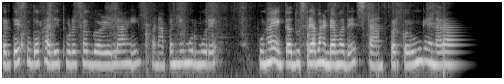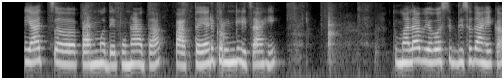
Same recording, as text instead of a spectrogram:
तर ते सुद्धा खाली थोडंसं गळलेलं आहे. पण आपण हे मुरमुरे पुन्हा एकदा दुसऱ्या भांड्यामध्ये ट्रान्सफर करून घेणार याच पॅनमध्ये पुन्हा आता पाक तयार करून घ्यायचा आहे. तुम्हाला व्यवस्थित दिसत आहे का?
